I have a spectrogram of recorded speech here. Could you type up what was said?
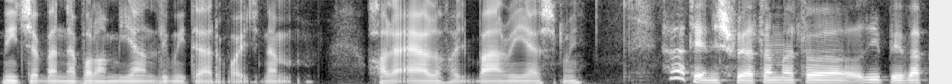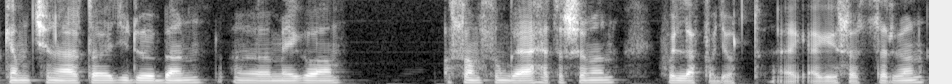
nincs benne valamilyen limiter, vagy nem hal el, vagy bármi ilyesmi. Hát én is féltem, mert az IP webcam csinálta egy időben még a, a Samsung A7-esemen, hogy lefagyott e-, egész egyszerűen,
